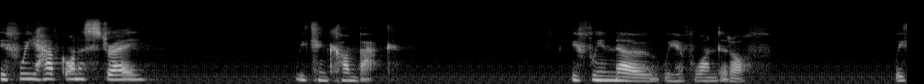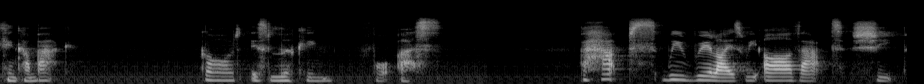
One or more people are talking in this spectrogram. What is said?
If we have gone astray, we can come back. If we know we have wandered off, we can come back. God is looking for us. Perhaps we realize we are that sheep.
